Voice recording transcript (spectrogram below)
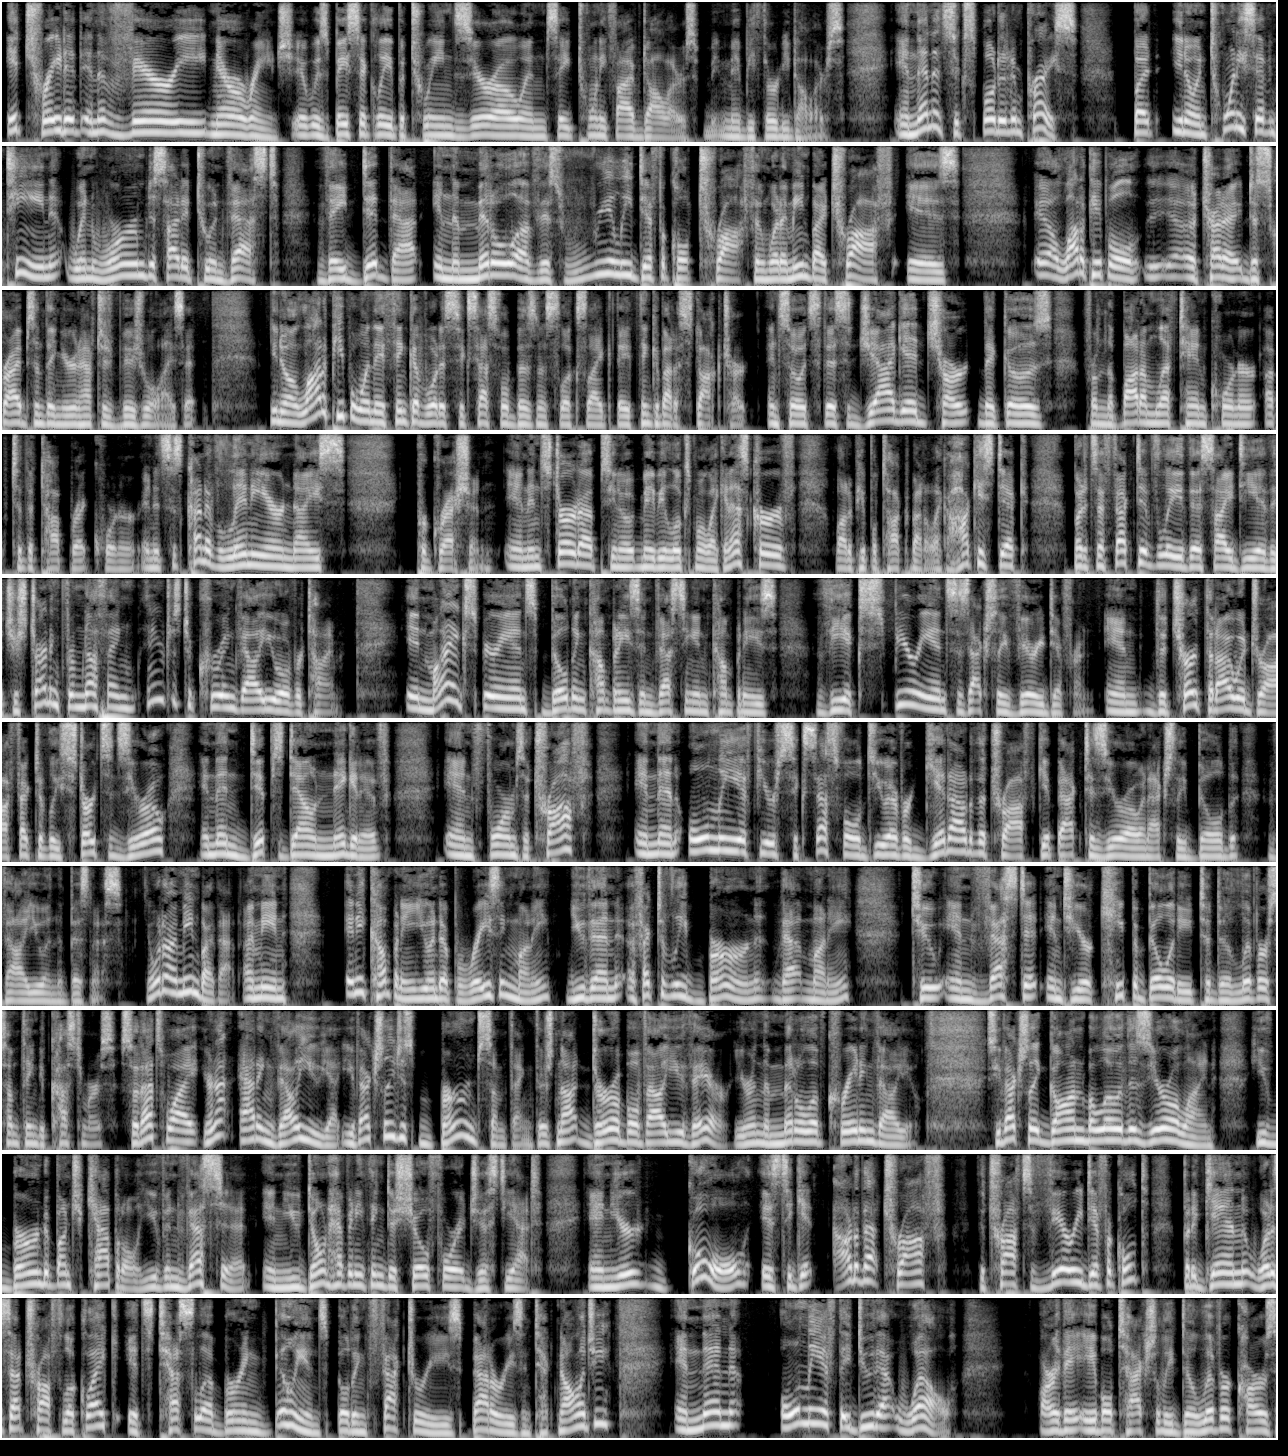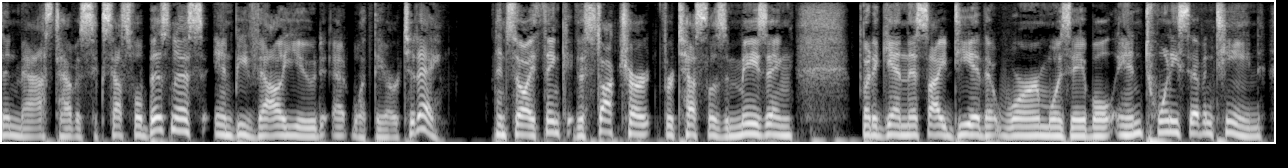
it traded in a very narrow range. It was basically between zero and say $25, maybe $30. And then it's exploded in price. But, you know, in 2017, when Worm decided to invest, they did that in the middle of this really difficult trough. And what I mean by trough is a lot of people uh, try to describe something, you're going to have to visualize it. You know, a lot of people, when they think of what a successful business looks like, they think about a stock chart. And so it's this jagged chart that goes from the bottom left hand corner up to the top right corner. And it's this kind of linear, nice, progression. And in startups, you know, it maybe looks more like an S curve. A lot of people talk about it like a hockey stick, but it's effectively this idea that you're starting from nothing and you're just accruing value over time. In my experience, building companies, investing in companies, the experience is actually very different. And the chart that I would draw effectively starts at zero and then dips down negative and forms a trough. And then only if you're successful do you ever get out of the trough, get back to zero, and actually build value in the business. And what do I mean by that? I mean, any company, you end up raising money. You then effectively burn that money to invest it into your capability to deliver something to customers. So that's why you're not adding value yet. You've actually just burned something. There's not durable value there. You're in the middle of creating value. So you've actually gone below the zero line. You've burned a bunch of capital. You've invested it and you don't have anything to show for it just yet. And your goal is to get out of that trough the trough's very difficult, but again, what does that trough look like? It's Tesla burning billions building factories, batteries, and technology. And then only if they do that well are they able to actually deliver cars in mass to have a successful business and be valued at what they are today. And so I think the stock chart for Tesla is amazing. But again, this idea that Worm was able in 2017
